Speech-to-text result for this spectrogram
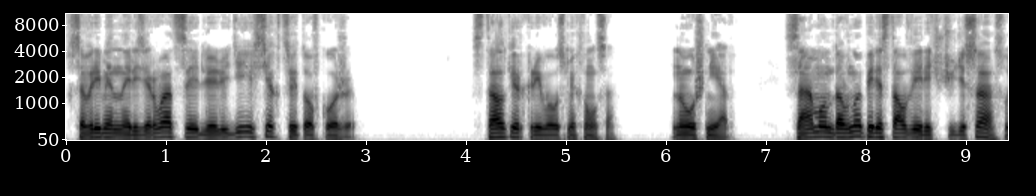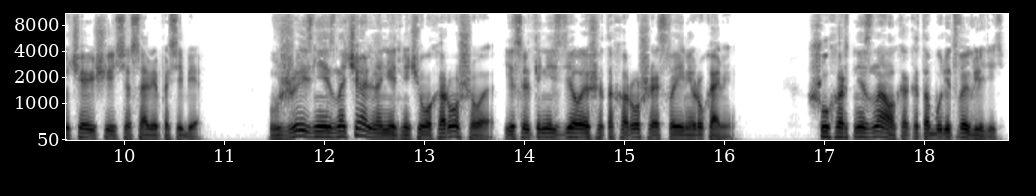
в современной резервации для людей всех цветов кожи. Сталкер криво усмехнулся. Ну уж нет. Сам он давно перестал верить в чудеса, случающиеся сами по себе. В жизни изначально нет ничего хорошего, если ты не сделаешь это хорошее своими руками. Шухарт не знал, как это будет выглядеть.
